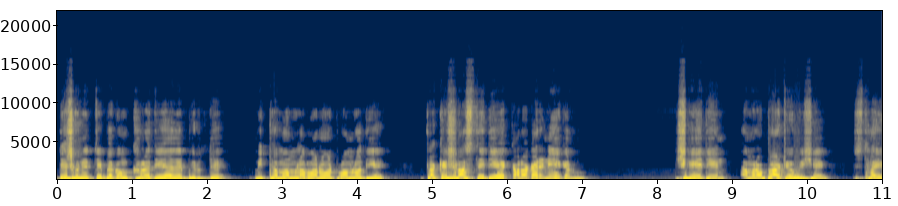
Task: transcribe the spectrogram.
দেশনেত্রী বেগম খালেদিয়াদের বিরুদ্ধে মিথ্যা মামলা মানবাট মামলা দিয়ে তাকে শাস্তি দিয়ে কারাগারে নিয়ে গেল। সেই দিন আমরা পার্টি অফিসে স্থায়ী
